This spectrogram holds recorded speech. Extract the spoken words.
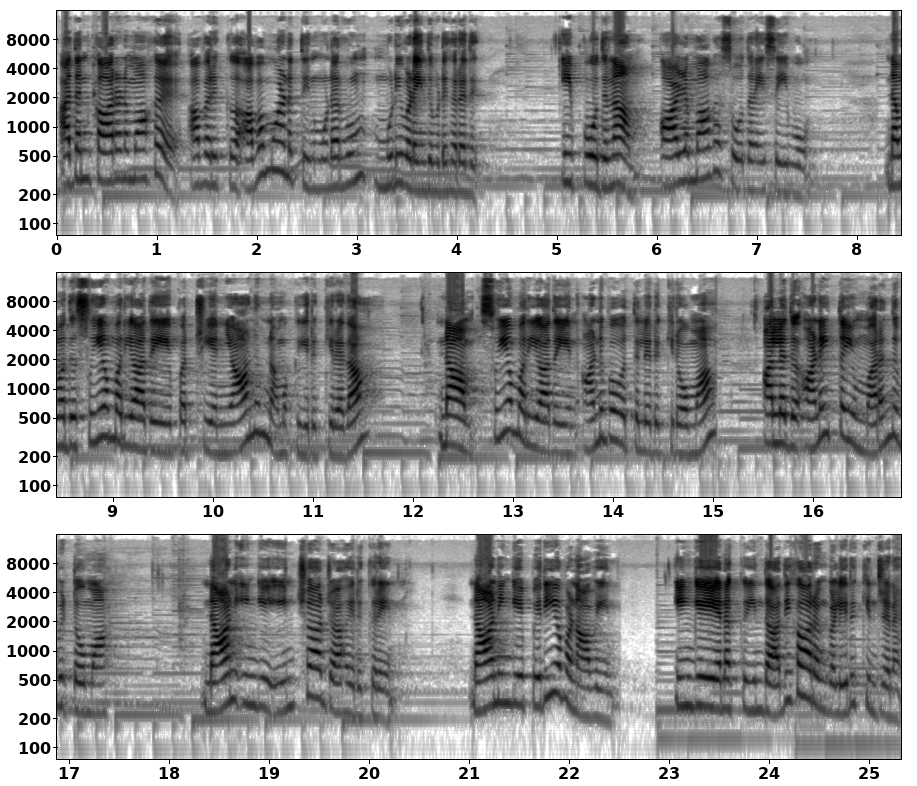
அதன் காரணமாக அவருக்கு அவமானத்தின் உணர்வும் முடிவடைந்து விடுகிறது. இப்போது நாம் ஆழமாக சோதனை செய்வோம். நமது சுயமரியாதையை பற்றிய ஞானம் நமக்கு இருக்கிறதா? நாம் சுயமரியாதையின் அனுபவத்தில் இருக்கிறோமா? அல்லது அனைத்தையும் மறந்துவிட்டோமா? நான் இங்கே இன்சார்ஜாக இருக்கிறேன். நான் இங்கே பெரியவனாவேன். இங்கே எனக்கு இந்த அதிகாரங்கள் இருக்கின்றன.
